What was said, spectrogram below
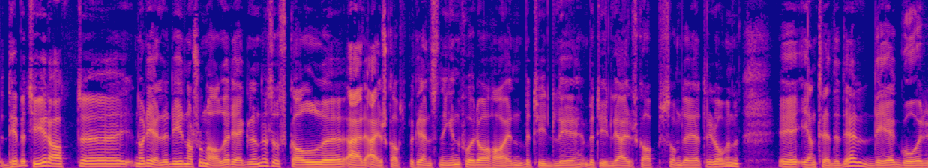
Det betyr at uh, når det gjelder de nasjonale reglene, så skal, uh, er eierskapsbegrensningen for å ha en betydelig, betydelig eierskap, som det heter i loven, uh, en tredjedel. Det går,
